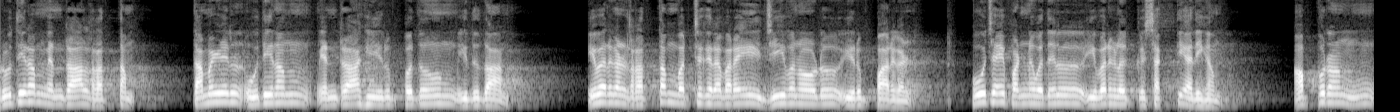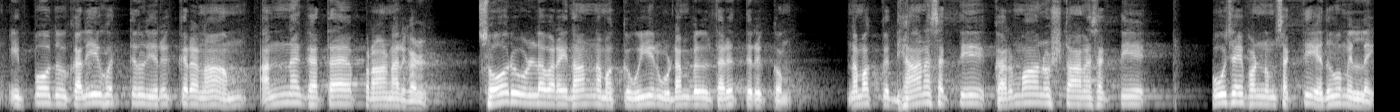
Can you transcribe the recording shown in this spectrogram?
ருதிரம் என்றால் ரத்தம். தமிழில் உதிரம் என்றாகி இருப்பதும் இதுதான். இவர்கள் ரத்தம் வற்றுகிற வரை ஜீவனோடு இருப்பார்கள். பூஜை பண்ணுவதில் இவர்களுக்கு சக்தி அதிகம். அப்புறம் இப்போது கலியுகத்தில் இருக்கிற நாம் அன்னகத பிராணர்கள். சோறு உள்ளவரை தான் நமக்கு உயிர் உடம்பில் தரித்திருக்கும். நமக்கு தியான சக்தி கர்மானுஷ்டான சக்தி பூஜை பண்ணும் சக்தி எதுவும் இல்லை.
